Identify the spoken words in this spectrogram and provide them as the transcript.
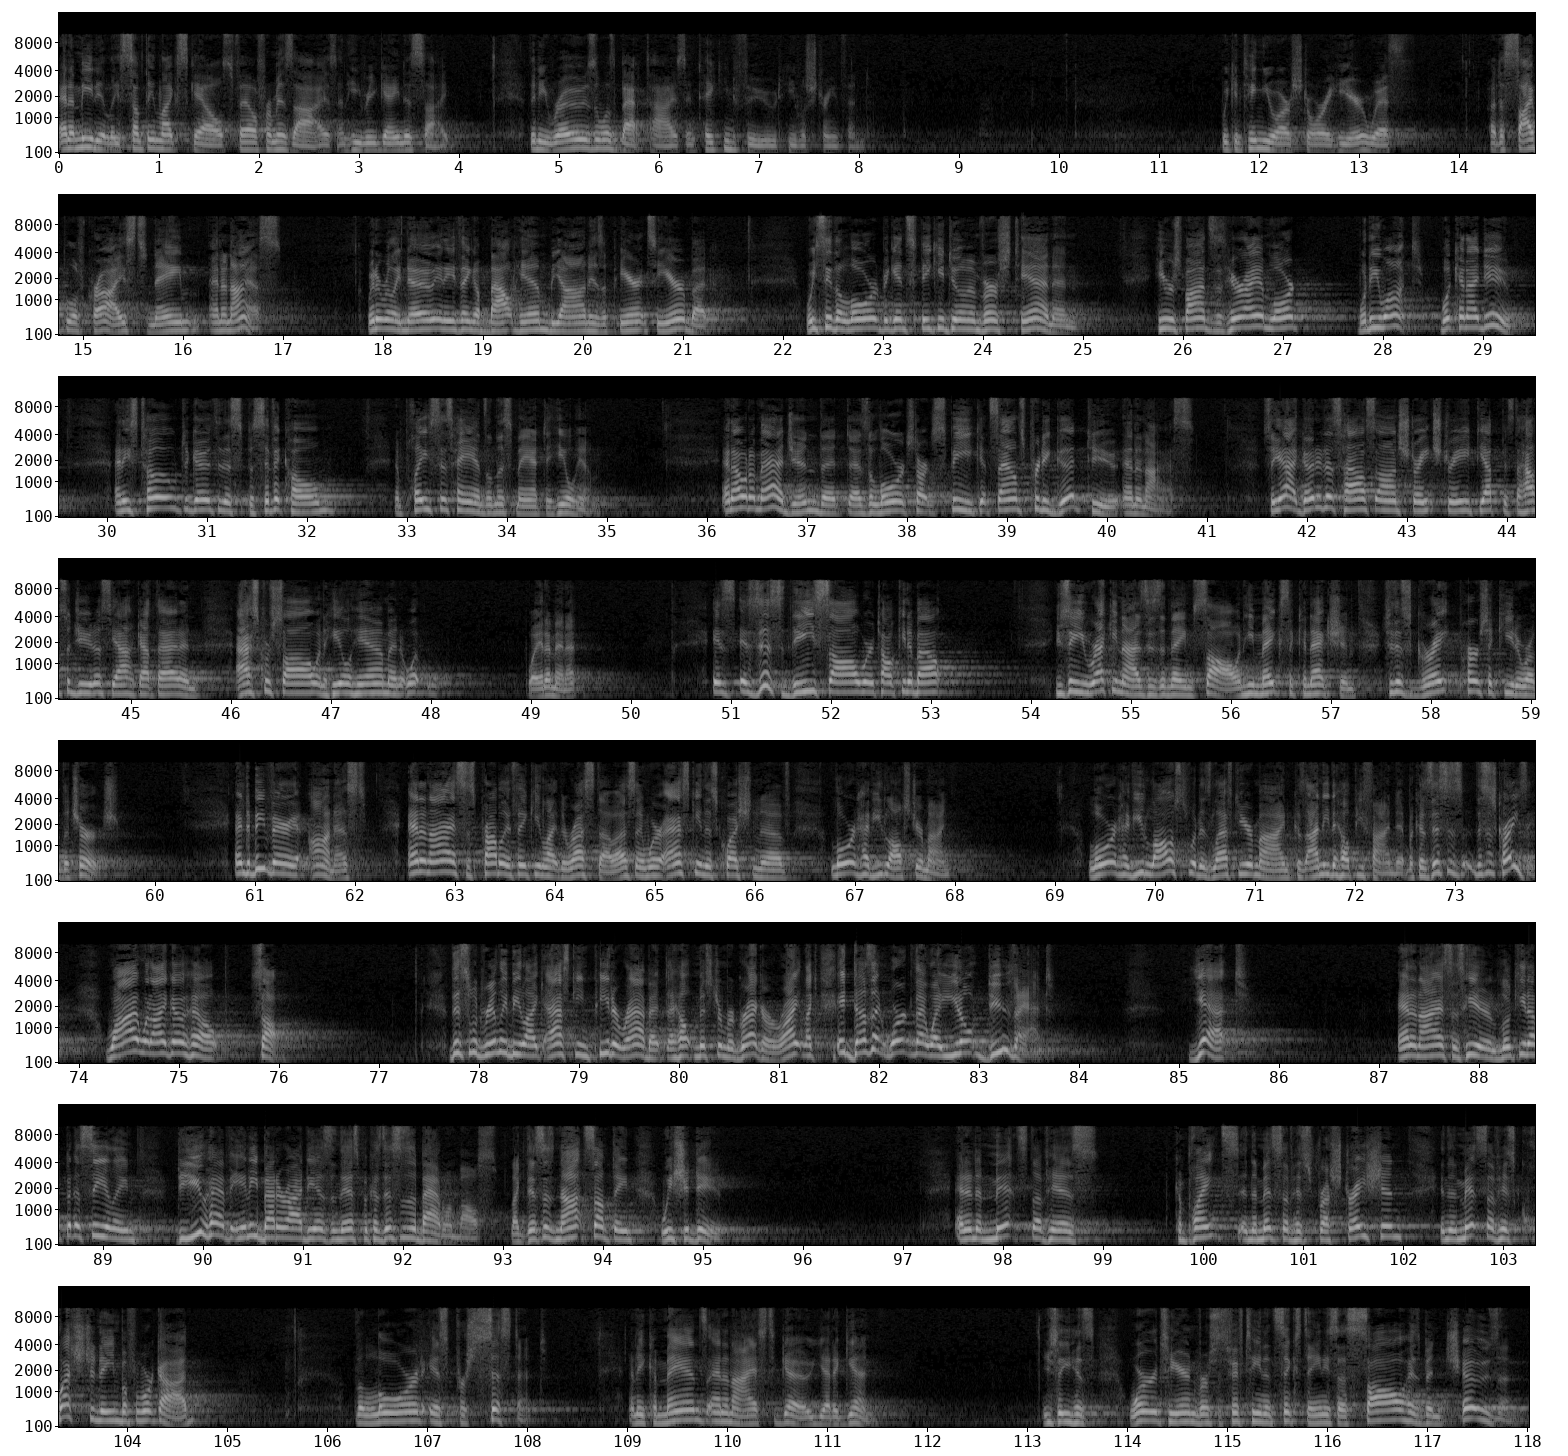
And immediately something like scales fell from his eyes, and he regained his sight. Then he rose and was baptized, and taking food, he was strengthened. We continue our story here with a disciple of Christ named Ananias. We don't really know anything about him beyond his appearance here, but we see the Lord begin speaking to him in verse 10, and he responds, Here I am, Lord. What do you want? What can I do? And he's told to go to this specific home and place his hands on this man to heal him. And I would imagine that as the Lord starts to speak, it sounds pretty good to Ananias. So, yeah, go to this house on Straight Street. Yep, it's the house of Judas. Yeah, I got that. And ask for Saul and heal him. And what? Wait a minute. Is, is this the Saul we're talking about? You see, he recognizes the name Saul and he makes a connection to this great persecutor of the church. And to be very honest, Ananias is probably thinking like the rest of us, and we're asking this question of, Lord, have you lost your mind? Lord, have you lost what is left of your mind? Because I need to help you find it. Because this is, this is crazy. Why would I go help Saul? This would really be like asking Peter Rabbit to help Mr. McGregor, right? Like, it doesn't work that way. You don't do that. Yet, Ananias is here looking up at the ceiling. Do you have any better ideas than this? Because this is a bad one, boss. Like, this is not something we should do. And in the midst of his complaints, in the midst of his frustration, in the midst of his questioning before God, the Lord is persistent and he commands Ananias to go yet again. You see his words here in verses 15 and 16. He says, Saul has been chosen,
